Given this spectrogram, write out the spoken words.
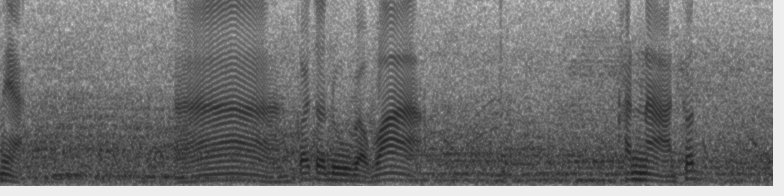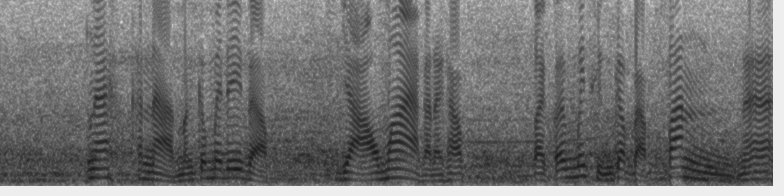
เนี่ย อ่า ก็จะดูแบบว่าขนาดก็ นะ ขนาดมันก็ไม่ได้แบบยาวมากนะครับ แต่ก็ไม่ถึงกับแบบสั้นนะฮะ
